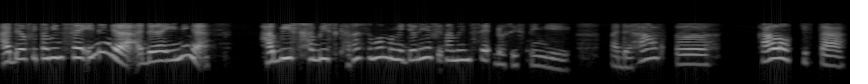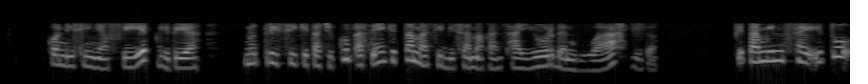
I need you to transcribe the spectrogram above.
ada vitamin C ini enggak ada ini enggak habis-habis karena semua mengejarnya vitamin C dosis tinggi. Padahal eh, kalau kita kondisinya fit gitu ya, nutrisi kita cukup, artinya kita masih bisa makan sayur dan buah gitu. Vitamin C itu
